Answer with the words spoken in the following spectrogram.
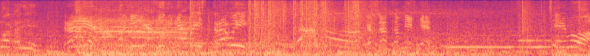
Вот они! Траве! Они лезут прямо из травы! Держаться вместе! Дерьмо!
